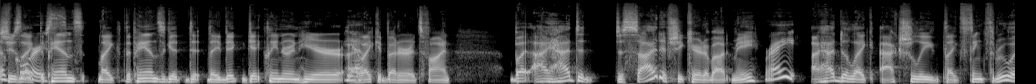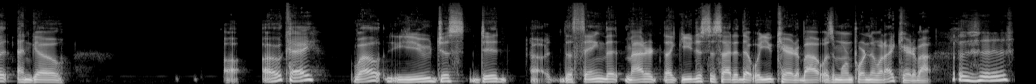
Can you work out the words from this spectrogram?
Of She's like the pans, like the pans get they get cleaner in here. I like it better. It's fine. But I had to decide if she cared about me. Right. I had to like actually like think through it and go, uh, okay, well, you just did uh, the thing that mattered. Like you just decided that what you cared about was more important than what I cared about. Mm-hmm.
